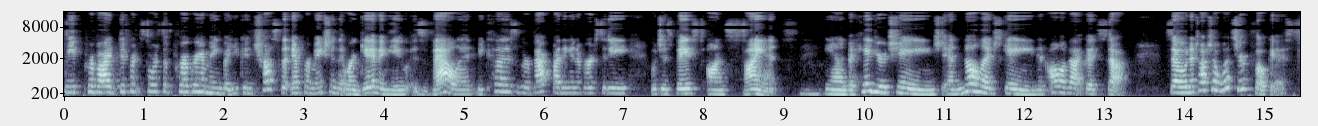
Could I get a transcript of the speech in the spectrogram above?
we provide different sorts of programming, but you can trust the information that we're giving you is valid because we're backed by the university, which is based on science mm-hmm. and behavior change and knowledge gained and all of that good stuff. So, Natasha, what's your focus?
